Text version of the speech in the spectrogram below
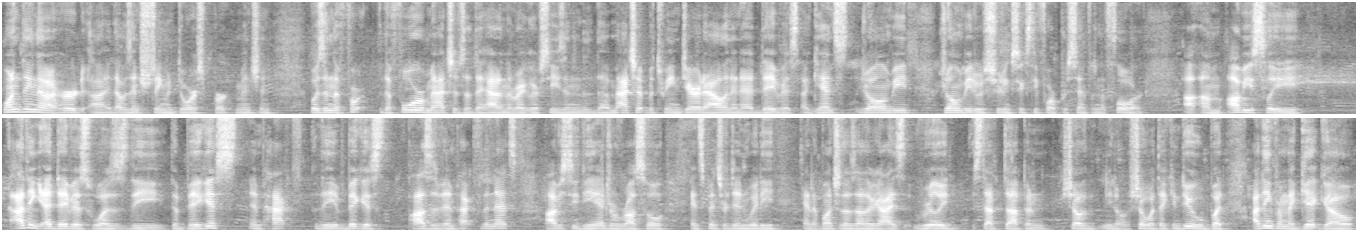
one thing that I heard uh, that was interesting when Doris Burke mentioned was in the four, the four matchups that they had in the regular season, the, the matchup between Jarrett Allen and Ed Davis against Joel Embiid. Joel Embiid was shooting 64% from the floor. Uh, um, obviously, I think Ed Davis was the the biggest impact, the biggest positive impact for the Nets. Obviously, D'Angelo Russell and Spencer Dinwiddie and a bunch of those other guys really stepped up and showed you know show what they can do. But I think from the get go.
